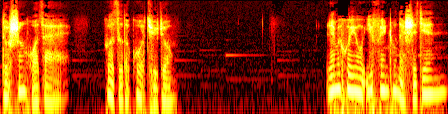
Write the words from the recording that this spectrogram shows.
都生活在各自的过去中。人们会用一分钟的时间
